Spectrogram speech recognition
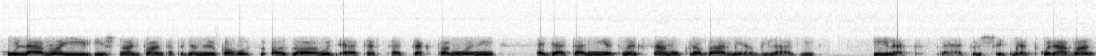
hullámai is nagyban, tehát hogy a nők ahhoz azzal, hogy elkezdhettek tanulni, egyáltalán nyílt meg számukra bármilyen világi élet lehetőség, mert korábban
